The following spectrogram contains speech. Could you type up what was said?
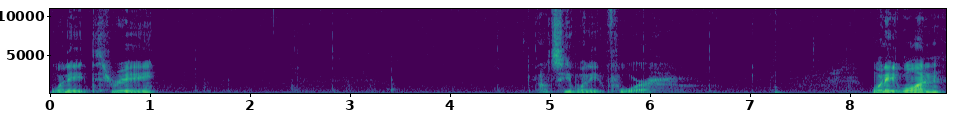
one eight three. Let's see, one eight four, one eight one.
